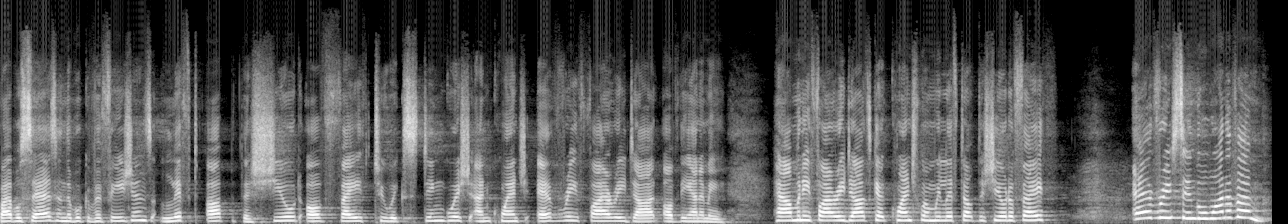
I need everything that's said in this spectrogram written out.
Bible says in the book of Ephesians, lift up the shield of faith to extinguish and quench every fiery dart of the enemy. How many fiery darts get quenched when we lift up the shield of faith? Every single one of them.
